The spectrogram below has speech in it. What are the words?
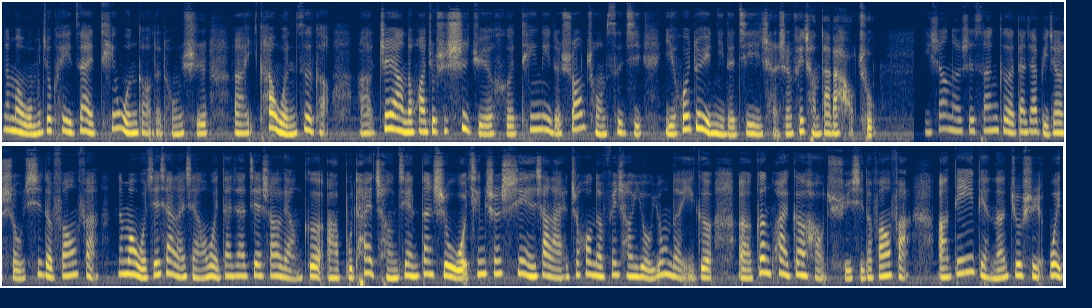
那么我们就可以在听文稿的同时啊看文字稿啊，这样的话就是视觉和听力的双重刺激，也会对你的记忆产生非常大的好处。以上呢是三个大家比较熟悉的方法，那么我接下来想要为大家介绍两个啊不太常见，但是我亲身试验下来之后呢非常有用的一个呃更快更好学习的方法啊。第一点呢就是为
